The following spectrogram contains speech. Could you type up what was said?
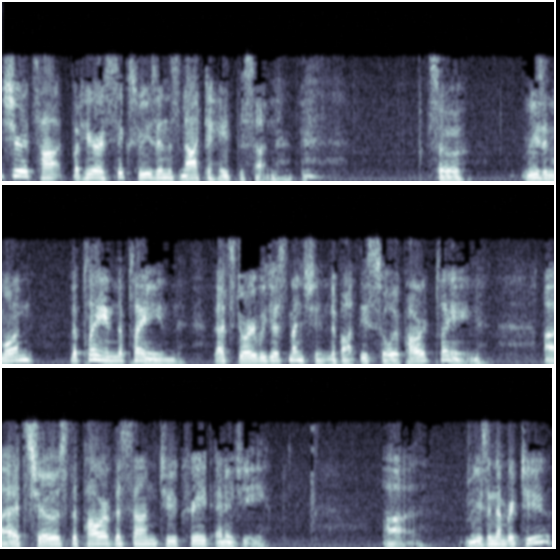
Sure, it's hot, but here are six reasons not to hate the sun. so, reason one: the plane, the plane. That story we just mentioned about the solar-powered plane. Uh, it shows the power of the sun to create energy. Uh, reason number two,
